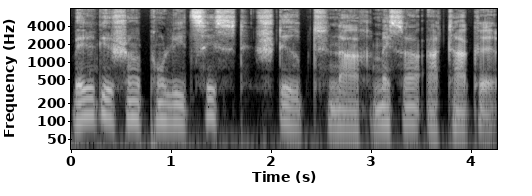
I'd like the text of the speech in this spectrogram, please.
Belgischer Polizist stirbt nach Messerattacke.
